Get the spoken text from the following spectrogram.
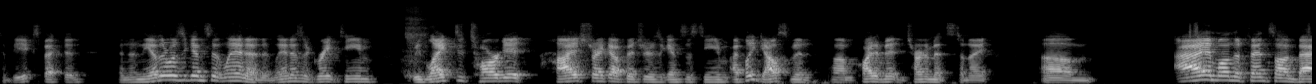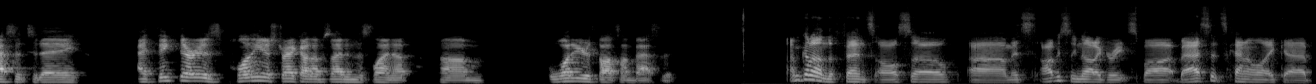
to be expected. And then the other was against Atlanta. And Atlanta's a great team. We'd like to target high strikeout pitchers against this team. I played Gausman um, quite a bit in tournaments tonight. Um, I am on the fence on Bassitt today. I think there is plenty of strikeout upside in this lineup. Um, what are your thoughts on Bassitt? I'm kind of on the fence also. Um, it's obviously not a great spot. Bassitt's kind of like a,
